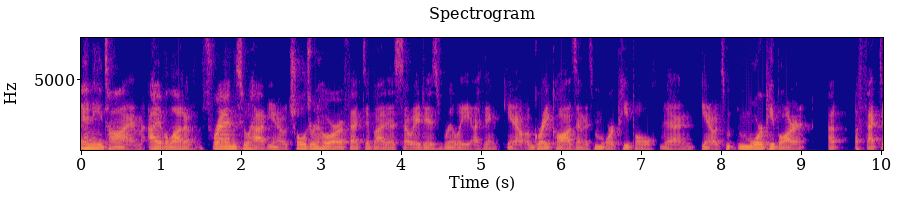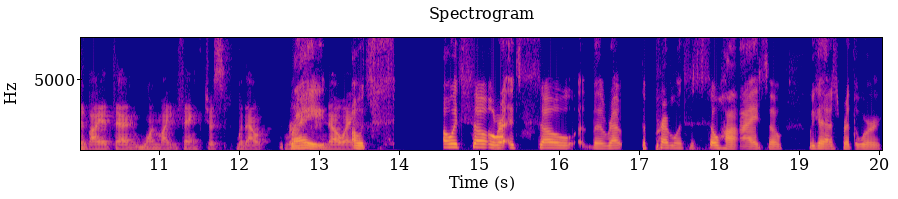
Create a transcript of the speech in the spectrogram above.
anytime. I have a lot of friends who have, you know, children who are affected by this. So it is really, I think, you know, a great cause and it's more people than, you know, it's more people are uh, affected by it than one might think just without really right. knowing. Oh, it's, oh, it's so, it's so, the, the prevalence is so high. So we got to spread the word.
